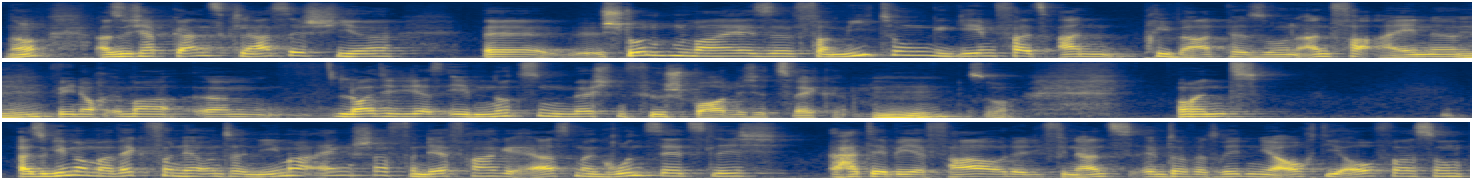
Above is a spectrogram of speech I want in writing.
No? Ne? Also ich habe ganz klassisch hier äh, stundenweise Vermietung, gegebenenfalls an Privatpersonen, an Vereine, mhm. wen auch immer, ähm, Leute, die das eben nutzen möchten für sportliche Zwecke. Mhm. So. Und also gehen wir mal weg von der Unternehmereigenschaft, von der Frage erstmal grundsätzlich hat der BFH oder die Finanzämter vertreten ja auch die Auffassung,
